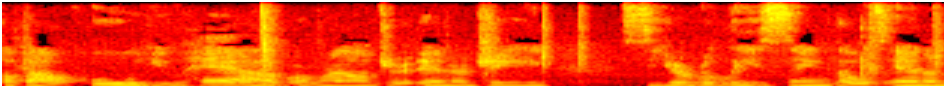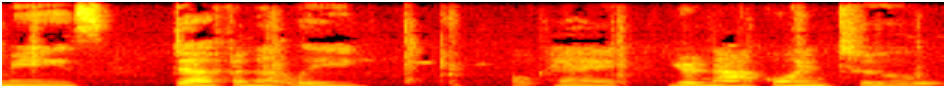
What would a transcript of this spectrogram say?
about who you have around your energy. So you're releasing those enemies definitely, okay? You're not going to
